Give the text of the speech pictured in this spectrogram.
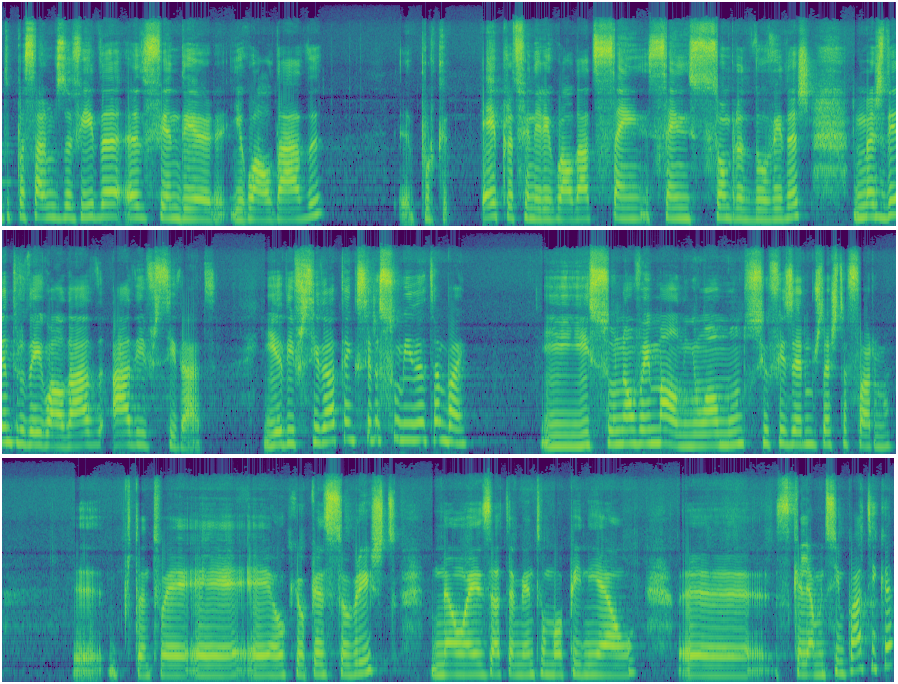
de passarmos a vida a defender igualdade, eh, porque é para defender igualdade sem, sem sombra de dúvidas, mas dentro da igualdade há diversidade. E a diversidade tem que ser assumida também. E isso não vem mal nenhum ao mundo se o fizermos desta forma. Eh, portanto, é, é, é, o que eu penso sobre isto. Não é exatamente uma opinião, uh, se calhar muito simpática,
